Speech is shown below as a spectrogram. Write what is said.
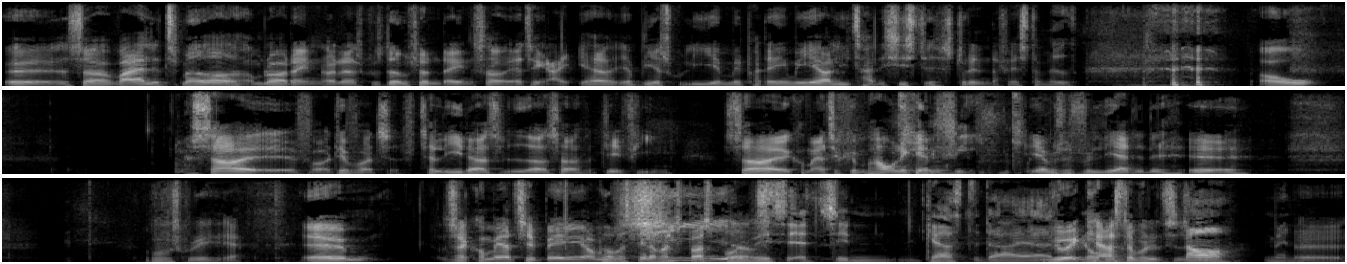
øh, så var jeg lidt smadret om lørdagen, og der skulle sted om søndagen, så jeg tænkte, ej, jeg, jeg bliver sgu lige hjemme et par dage mere, og lige tager de sidste studenterfester med. og så øh, for, det var til Talita og så videre, så det er fint. Så øh, kommer jeg til København igen. Det er fint. Jamen selvfølgelig er det det. Øh, hvorfor skulle det? Ja. Øhm, så kommer jeg tilbage om Hvorfor stiller man 10 spørgsmål, års- hvis at sin kæreste, der er... Vi var ikke nogen- kærester på det tidspunkt. Nå, men øh.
